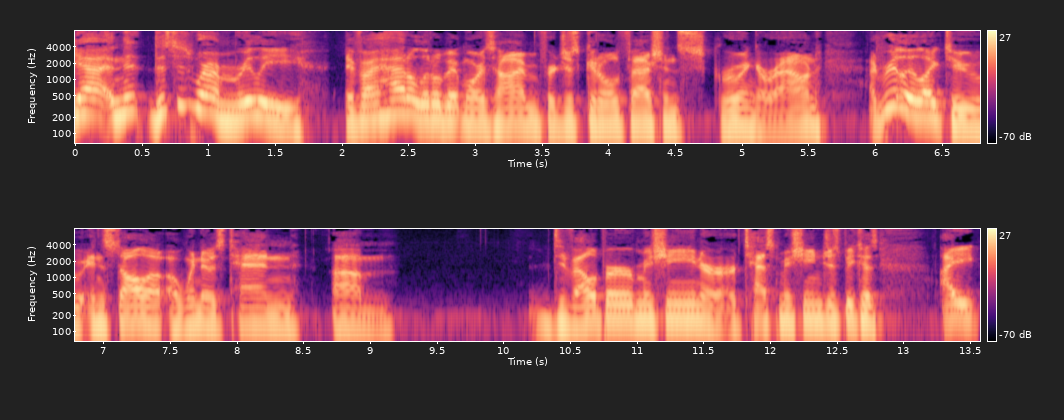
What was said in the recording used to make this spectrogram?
Yeah, and th- this is where I'm really. If I had a little bit more time for just good old fashioned screwing around, I'd really like to install a, a Windows 10 um, developer machine or, or test machine, just because I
